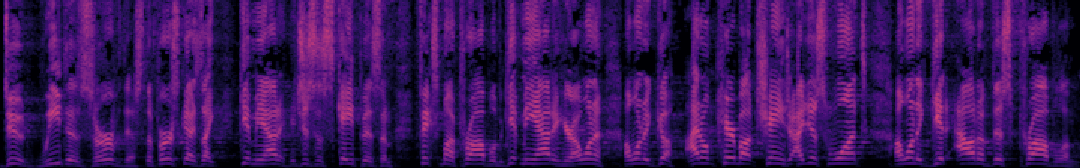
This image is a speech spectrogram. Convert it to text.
Dude, we deserve this. The first guy's like, get me out of here. It's just escapism. Fix my problem. Get me out of here. I wanna, I wanna go. I don't care about change. I just want, I wanna get out of this problem.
